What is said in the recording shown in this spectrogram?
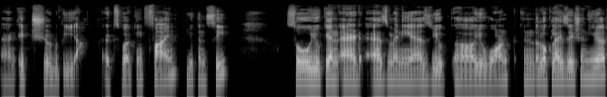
And it should be yeah it's working fine you can see. So you can add as many as you uh, you want in the localization here.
